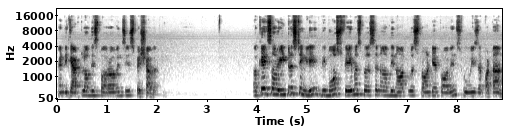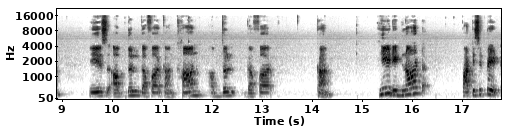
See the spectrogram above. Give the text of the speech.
and the capital of this province is Peshawar. Okay, so interestingly, the most famous person of the Northwest Frontier Province, who is a Pathan, is Abdul Ghaffar Khan. Khan Abdul Ghaffar Khan. He did not participate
